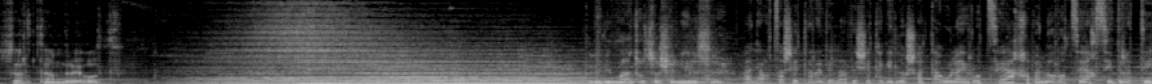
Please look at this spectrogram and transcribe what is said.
סרטן ריאות. רוצה שאני אעשה? אני רוצה שתרד אליו ושתגיד לו שאתה אולי רוצח, אבל לא רוצח סדרתי.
